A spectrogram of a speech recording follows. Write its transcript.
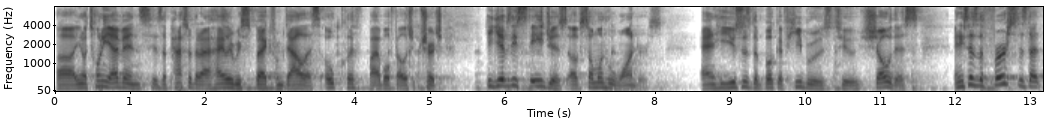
Uh, you know tony evans is a pastor that i highly respect from dallas oak cliff bible fellowship church. He gives these stages of someone who wanders and he uses the book of hebrews to show this. And he says the first is that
